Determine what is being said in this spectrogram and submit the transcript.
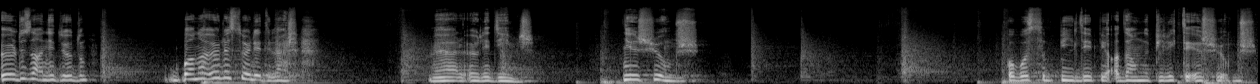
öldü zannediyordum. Bana öyle söylediler. Meğer öyle değilmiş. Yaşıyormuş. Babası bildiği bir adamla birlikte yaşıyormuş.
